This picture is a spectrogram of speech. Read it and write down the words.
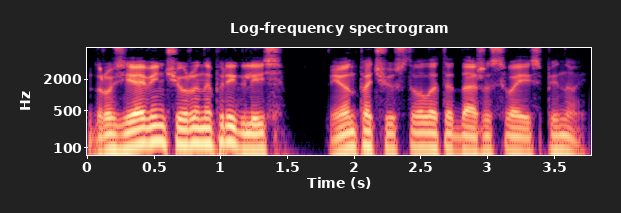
Друзья Венчуры напряглись, и он почувствовал это даже своей спиной.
